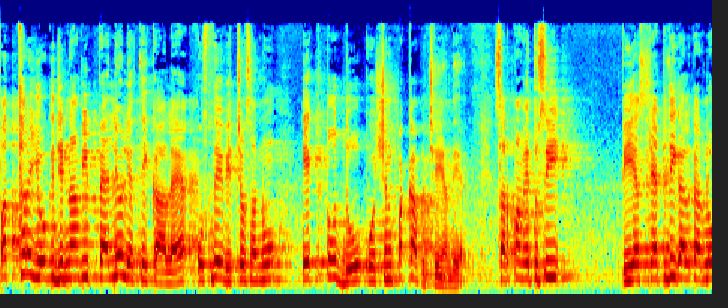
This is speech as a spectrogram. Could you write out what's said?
ਪੱਥਰ ਯੁੱਗ ਜਿੰਨਾ ਵੀ ਪੈਲਿਓਲਿਥਿਕ ਕਾਲ ਹੈ ਉਸ ਦੇ ਵਿੱਚੋਂ ਸਾਨੂੰ ਇੱਕ ਤੋਂ ਦੋ ਕੁਐਸਚਨ ਪੱਕਾ ਪੁੱਛੇ ਜਾਂਦੇ ਆ। ਸਰ, ਭਾਵੇਂ ਤੁਸੀਂ ਪੀਐਸ ਟੈਟ ਦੀ ਗੱਲ ਕਰ ਲਓ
